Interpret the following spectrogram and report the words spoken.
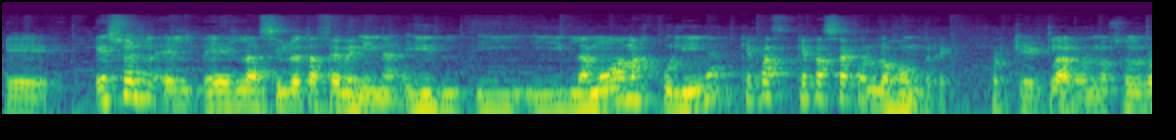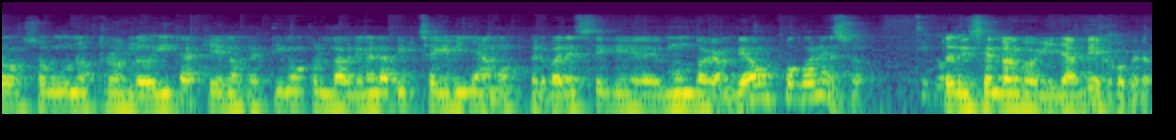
eh, eso es, el- es la silueta femenina. Y, y- y la moda masculina, ¿qué, pas- ¿qué pasa con los hombres? Porque claro, nosotros somos unos trogloditas que nos vestimos con la primera pincha que pillamos, pero parece que el mundo ha cambiado un poco en eso. Sí, Estoy diciendo algo que ya es viejo, pero...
